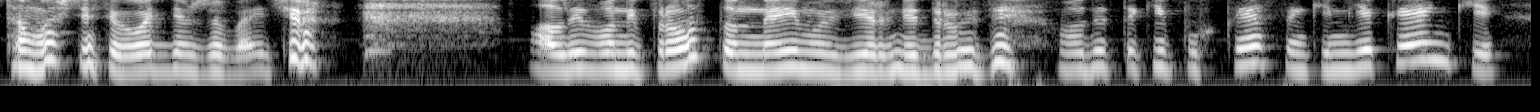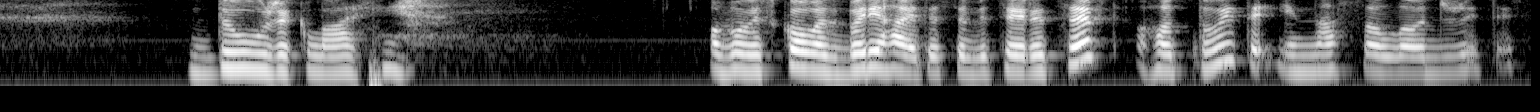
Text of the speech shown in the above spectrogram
тому що сьогодні вже вечір. Але вони просто неймовірні, друзі. Вони такі пухкесенькі, м'якенькі, дуже класні. Обов'язково зберігайте собі цей рецепт, готуйте і насолоджуйтесь.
